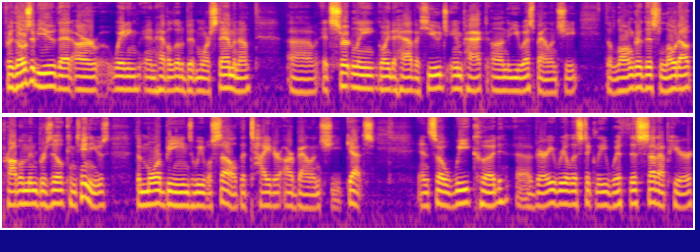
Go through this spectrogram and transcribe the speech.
For those of you that are waiting and have a little bit more stamina, uh, it's certainly going to have a huge impact on the U.S. balance sheet. The longer this loadout problem in Brazil continues, the more beans we will sell, the tighter our balance sheet gets. And so we could, uh, very realistically, with this setup here,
